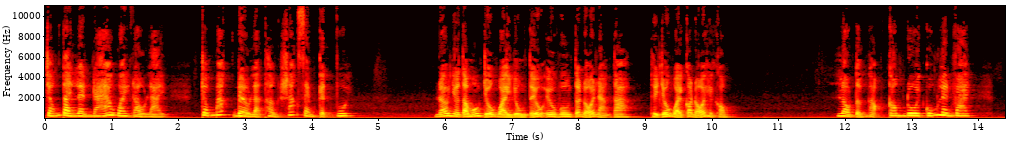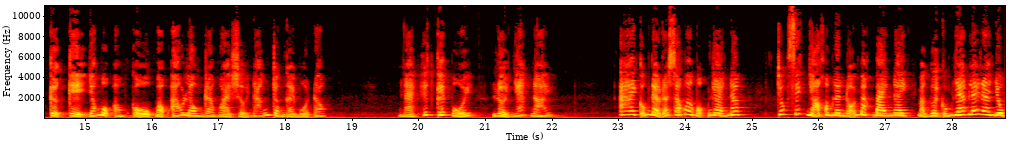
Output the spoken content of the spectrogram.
chống tay lên đá quay đầu lại. Trong mắt đều là thần sắc xem kịch vui. Nếu như ta muốn trưởng quầy dùng tiểu yêu vương tới đổi nàng ta thì trưởng quầy có đổi hay không? Lâu tự ngọc cong đuôi cuốn lên vai cực kỳ giống một ông cụ bọc áo lông ra ngoài sưởi nắng trong ngày mùa đông. Nàng hít cái mũi, lười nhác nói, ai cũng đều đã sống hơn một ngàn năm. Chút xiết nhỏ không lên nổi mặt bàn này mà người cũng dám lấy ra dùng.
